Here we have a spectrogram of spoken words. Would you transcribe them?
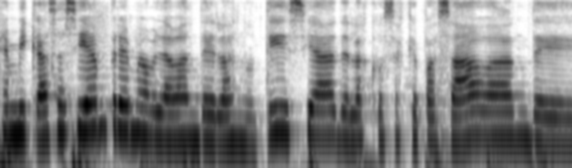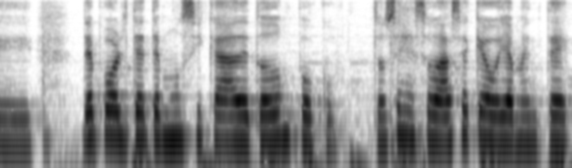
en mi casa siempre me hablaban de las noticias, de las cosas que pasaban, de deporte, de música, de todo un poco. Entonces eso hace que obviamente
